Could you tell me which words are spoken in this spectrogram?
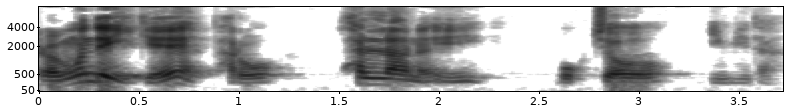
여러분, 근데 이게 바로 환란의 목적입니다.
